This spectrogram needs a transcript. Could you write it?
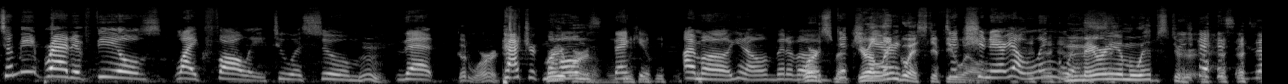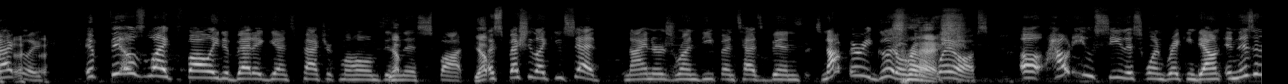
To me, Brad, it feels like folly to assume hmm. that Good word. Patrick Great word. Mahomes. Thank you. I'm a you know a bit of a Wordsmith. dictionary. You're a linguist, if you will. Dictionary, yeah, linguist. Merriam Webster. yes, exactly. It feels like folly to bet against Patrick Mahomes in Yep. this spot. Yep. Especially like you said, Niners run defense has been not very good over the playoffs. Uh, how do you see this one breaking down? And isn't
